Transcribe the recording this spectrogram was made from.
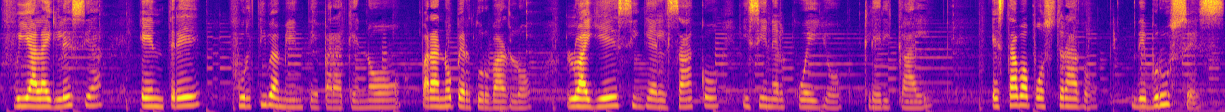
Fui a la iglesia, entré furtivamente para que no para no perturbarlo. Lo hallé sin el saco y sin el cuello clerical. Estaba postrado de bruces.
